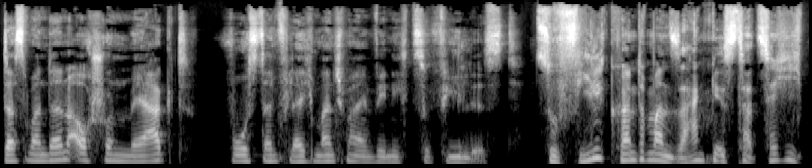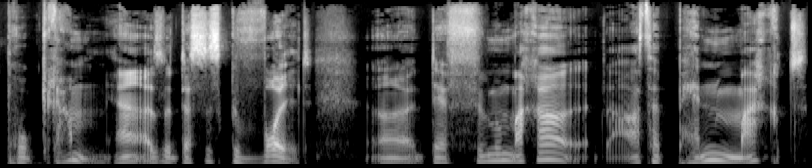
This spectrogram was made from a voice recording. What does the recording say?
dass man dann auch schon merkt, wo es dann vielleicht manchmal ein wenig zu viel ist. Zu viel könnte man sagen, ist tatsächlich Programm, ja, also das ist gewollt. Äh, der Filmemacher Arthur Penn macht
